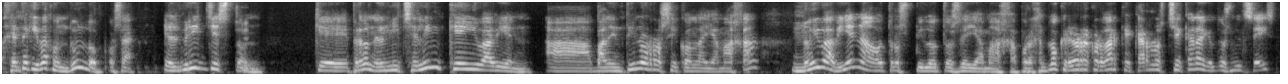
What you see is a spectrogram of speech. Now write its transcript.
gente que iba con Dunlop. O sea, el Bridgestone, sí. que, perdón, el Michelin que iba bien a Valentino Rossi con la Yamaha, no iba bien a otros pilotos de Yamaha. Por ejemplo, creo recordar que Carlos Checa en el 2006,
